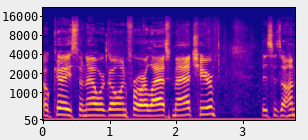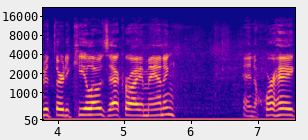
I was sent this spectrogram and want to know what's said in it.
Okay, so now we're going for our last match here. This is 130 kilos, Zachariah Manning and Jorge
